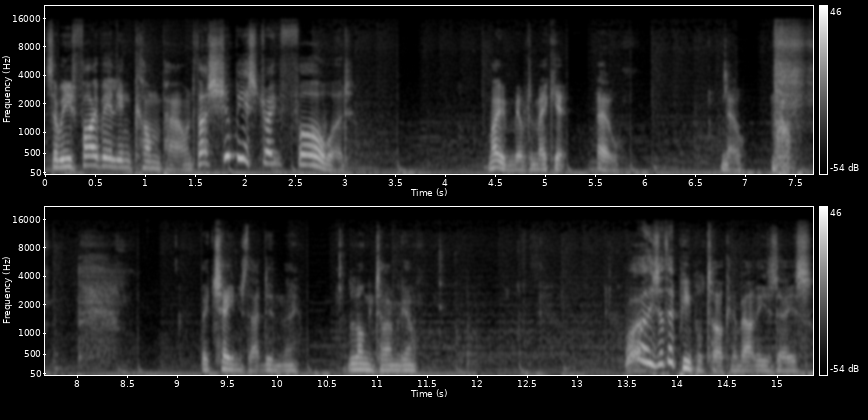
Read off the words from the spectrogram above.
So we need five alien compound. That should be a straightforward. Might even be able to make it. Oh, no. they changed that, didn't they? A long time ago. What are these other people talking about these days?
